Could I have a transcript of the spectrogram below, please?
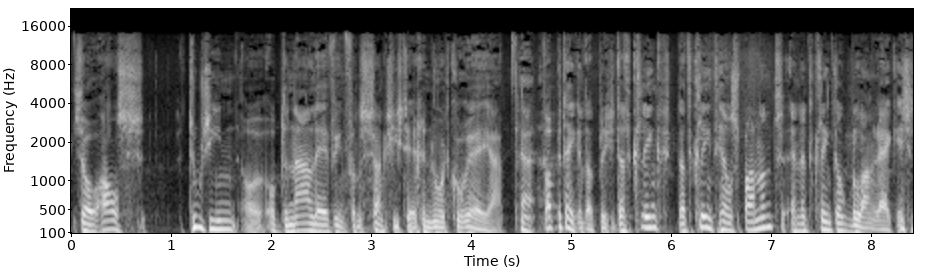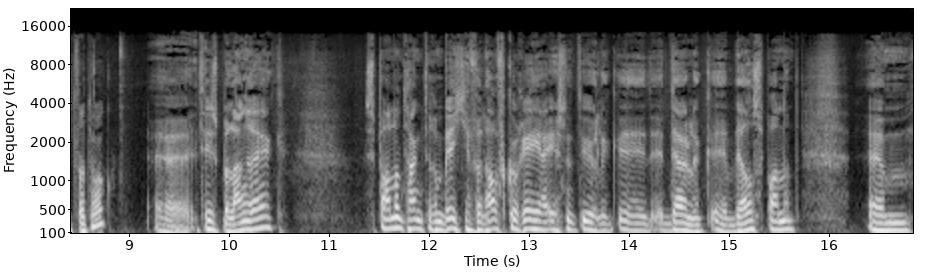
Zoals toezien op de naleving van de sancties tegen Noord-Korea. Ja. Wat betekent dat precies? Dat klinkt, dat klinkt heel spannend en het klinkt ook belangrijk. Is het dat ook? Uh, het is belangrijk. Spannend hangt er een beetje vanaf. Korea is natuurlijk uh, duidelijk uh, wel spannend. Um,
